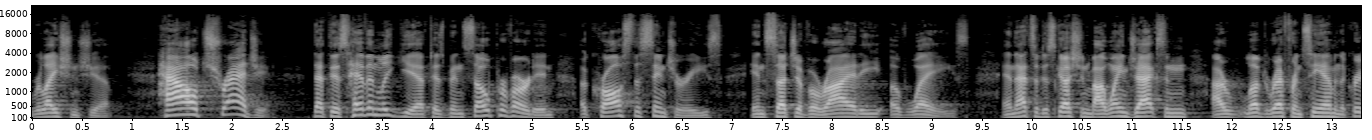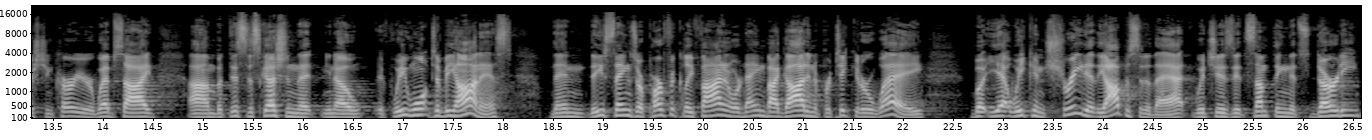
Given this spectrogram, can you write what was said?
relationship. How tragic that this heavenly gift has been so perverted across the centuries in such a variety of ways. And that's a discussion by Wayne Jackson. I love to reference him in the Christian Courier website. Um, but this discussion that, you know, if we want to be honest, then these things are perfectly fine and ordained by God in a particular way. But yet we can treat it the opposite of that, which is it's something that's dirty,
